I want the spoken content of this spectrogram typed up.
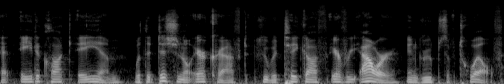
at 8 o'clock a.m. with additional aircraft who would take off every hour in groups of 12.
